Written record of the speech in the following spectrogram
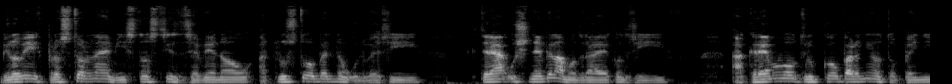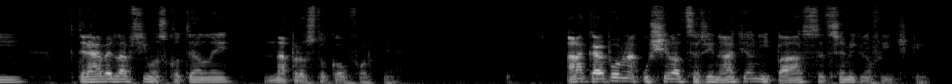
bylo v jejich prostorné místnosti s dřevěnou a tlustou bednou u dveří, která už nebyla modrá jako dřív, a krémovou trubkou parního topení, která vedla přímo z kotelny, naprosto komfortně. Anna Karpovna ušila dceři nátělní pás se třemi knoflíčky.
